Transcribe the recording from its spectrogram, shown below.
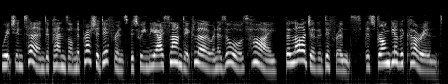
which in turn depends on the pressure difference between the Icelandic low and Azores high. The larger the difference, the stronger the current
